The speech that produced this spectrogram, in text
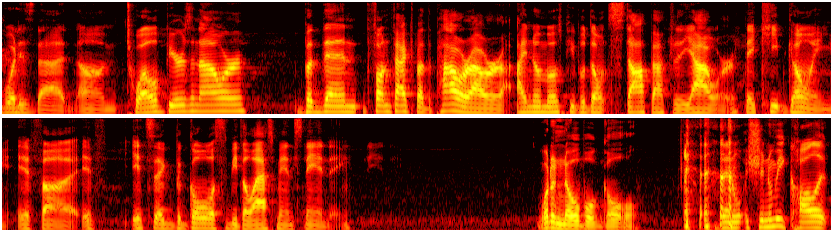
what is that? Um, twelve beers an hour. But then, fun fact about the power hour: I know most people don't stop after the hour; they keep going. If uh, if it's a, the goal is to be the last man standing. What a noble goal. then shouldn't we call it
